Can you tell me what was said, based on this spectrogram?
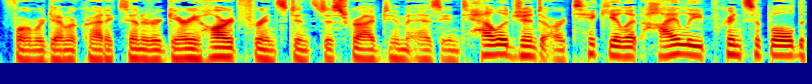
Former Democratic Senator Gary Hart, for instance, described him as intelligent, articulate, highly principled,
